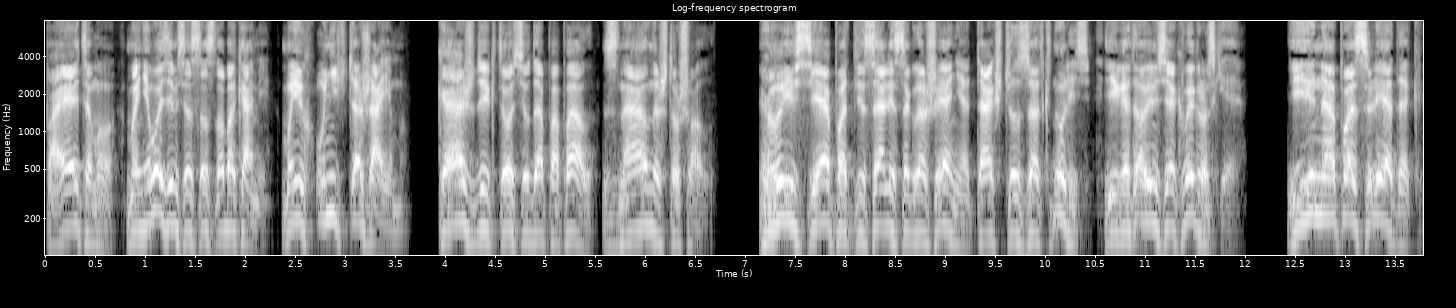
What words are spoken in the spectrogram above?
Поэтому мы не возимся со слабаками, мы их уничтожаем. Каждый, кто сюда попал, знал, на что шел. Вы все подписали соглашение, так что заткнулись и готовимся к выгрузке. И напоследок,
